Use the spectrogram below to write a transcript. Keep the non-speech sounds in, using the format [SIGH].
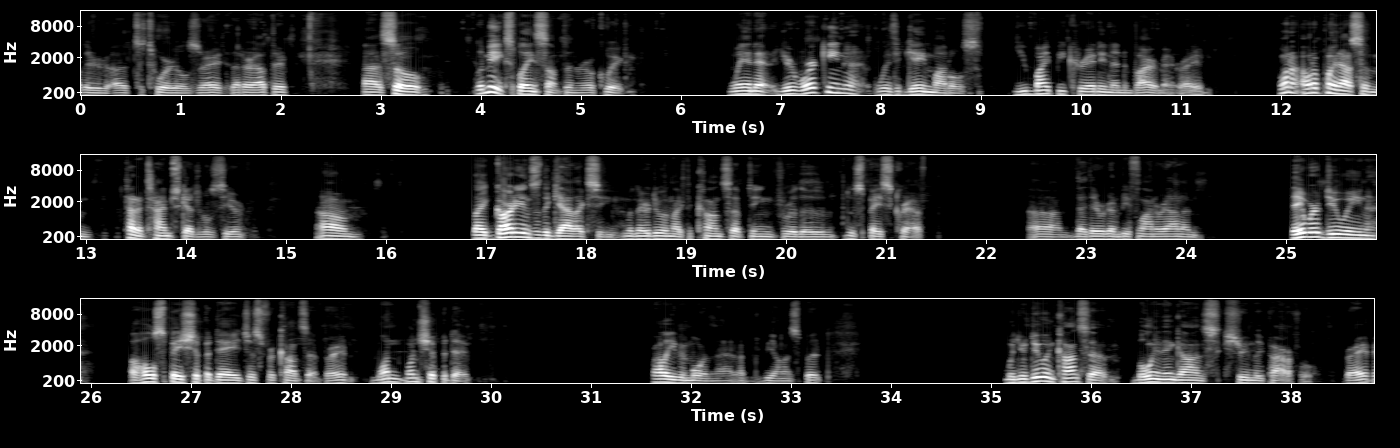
other uh, tutorials, right, that are out there. Uh, so let me explain something real quick. When you're working with game models, you might be creating an environment, right? I want to I want to point out some kind of time schedules here. Um, like Guardians of the Galaxy when they were doing like the concepting for the the spacecraft um, that they were going to be flying around on. They were doing a whole spaceship a day just for concept, right? One one ship a day. Probably even more than that, to be honest. But when you're doing concept, Boolean Ngon is extremely powerful, right?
